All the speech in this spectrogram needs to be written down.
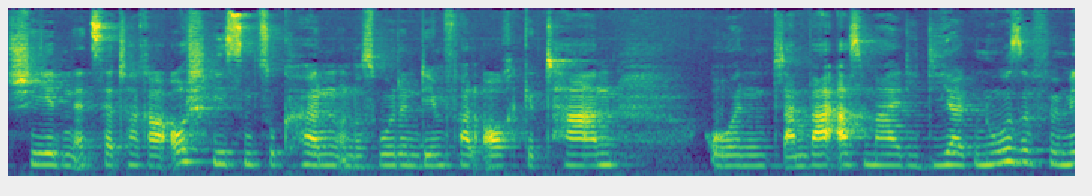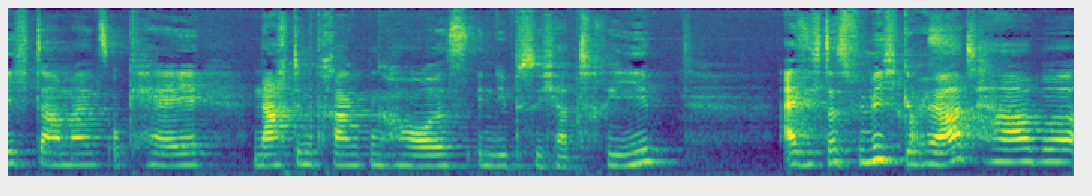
Schäden etc. ausschließen zu können. Und das wurde in dem Fall auch getan. Und dann war erstmal die Diagnose für mich damals, okay, nach dem Krankenhaus in die Psychiatrie. Als ich das für mich gehört habe,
